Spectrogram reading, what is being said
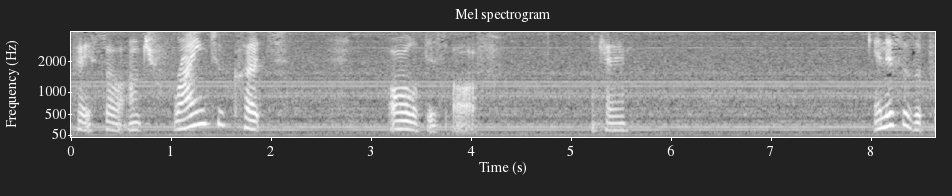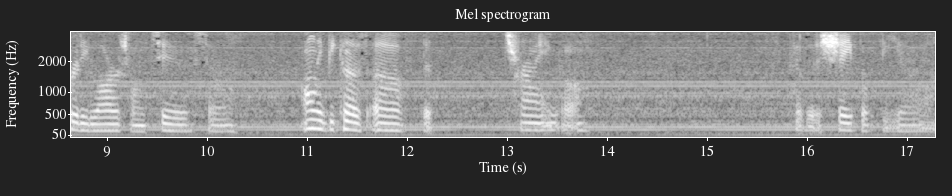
Okay, so I'm trying to cut all of this off okay And this is a pretty large one too, so only because of the triangle. Because of the shape of the uh,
